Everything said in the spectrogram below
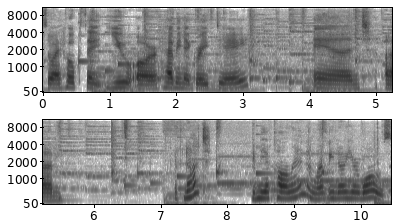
So I hope that you are having a great day and um, if not, give me a call in and let me know your woes.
